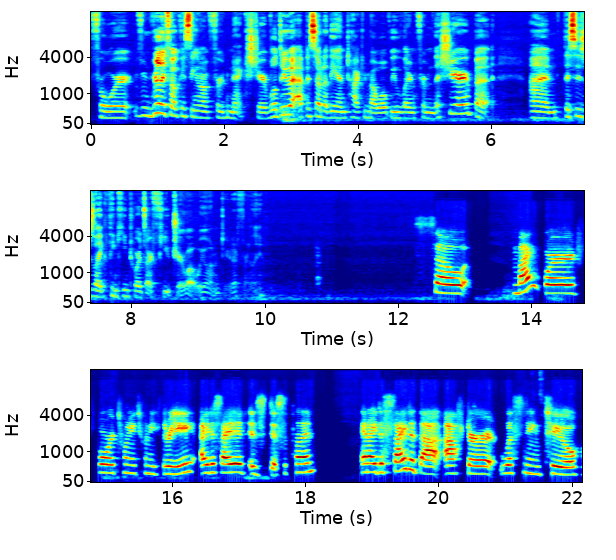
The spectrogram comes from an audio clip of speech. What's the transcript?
for really focusing on for next year. We'll do an episode at the end talking about what we learned from this year, but um, this is like thinking towards our future, what we want to do differently. So, my word for 2023, I decided is discipline. And I decided that after listening to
